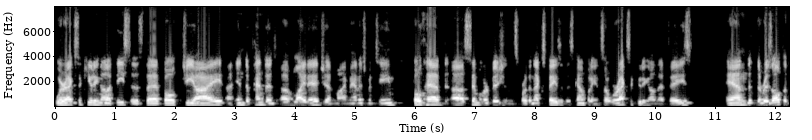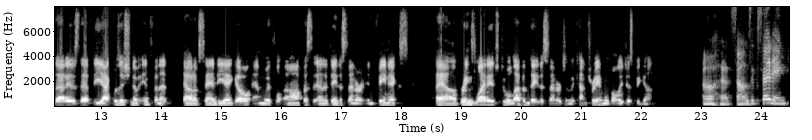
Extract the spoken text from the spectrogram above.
We're executing on a thesis that both GI, uh, independent of LightEdge, and my management team both had uh, similar visions for the next phase of this company, and so we're executing on that phase. And the result of that is that the acquisition of Infinite out of San Diego and with an office and a data center in Phoenix uh, brings LightEdge to 11 data centers in the country, and we've only just begun. Oh, that sounds exciting.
